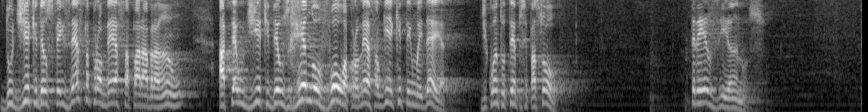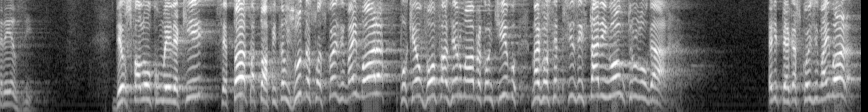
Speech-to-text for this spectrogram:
do dia que Deus fez esta promessa para Abraão até o dia que Deus renovou a promessa? Alguém aqui tem uma ideia de quanto tempo se passou? Treze anos. Treze. Deus falou com ele aqui, você topa? Topa. Então junta suas coisas e vai embora, porque eu vou fazer uma obra contigo, mas você precisa estar em outro lugar. Ele pega as coisas e vai embora.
